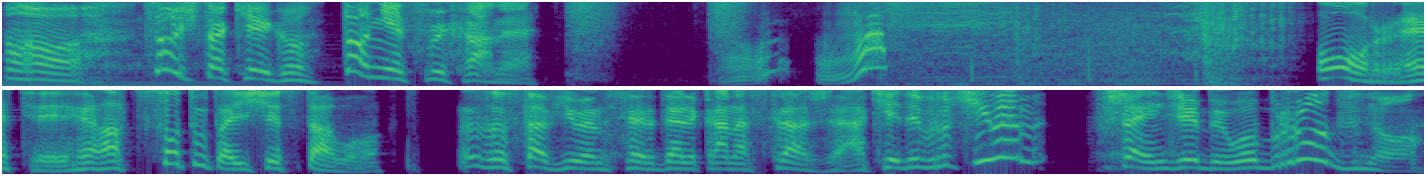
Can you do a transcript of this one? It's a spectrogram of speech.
O, coś takiego. To niesłychane. O, rety, a co tutaj się stało? Zostawiłem serdelka na straży, a kiedy wróciłem, wszędzie było brudno.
